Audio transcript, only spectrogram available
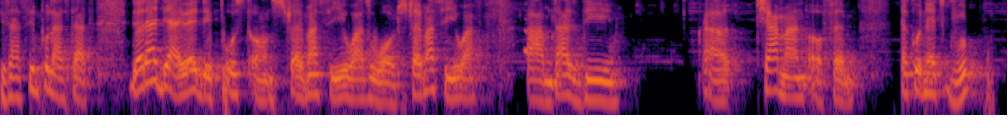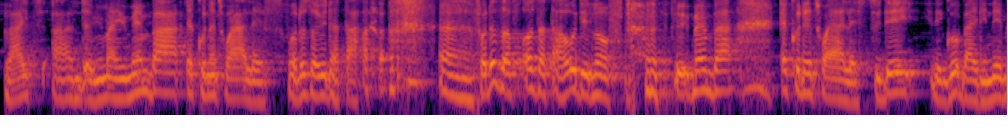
it's as simple as that. The other day i read a post on Strive Masiyiwa's world. Strive Masiyiwa um, that's the uh, chairman of um, Econet Group, right? And um, you might remember Econet Wireless. For those of you that are, uh, for those of us that are old enough to remember Econet Wireless, today they go by the name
